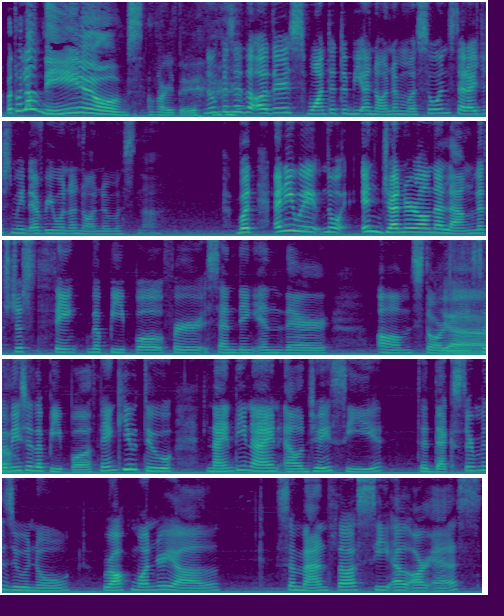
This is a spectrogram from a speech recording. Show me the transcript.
Ba't walang names? Ang arte. No, kasi the others wanted to be anonymous. So instead, I just made everyone anonymous na. But anyway, no, in general na lang, let's just thank the people for sending in their um, stories. Yeah. So these are the people. Thank you to 99LJC, to Dexter Mizuno, Rock Monreal, Samantha CLRS,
